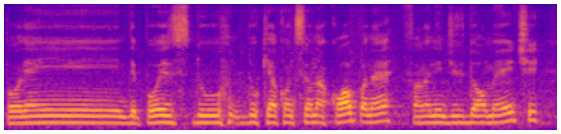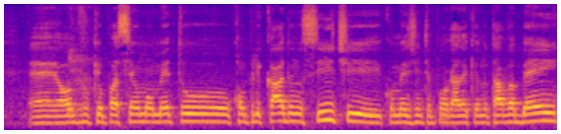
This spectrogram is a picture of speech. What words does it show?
porém depois do, do que aconteceu na Copa, né, falando individualmente, é óbvio que eu passei um momento complicado no City, começo de temporada que eu não estava bem,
